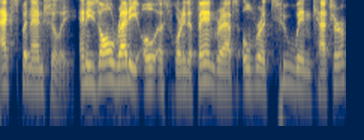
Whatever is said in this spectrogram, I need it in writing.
exponentially. And he's already, according to Fangraphs, over a two win catcher.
